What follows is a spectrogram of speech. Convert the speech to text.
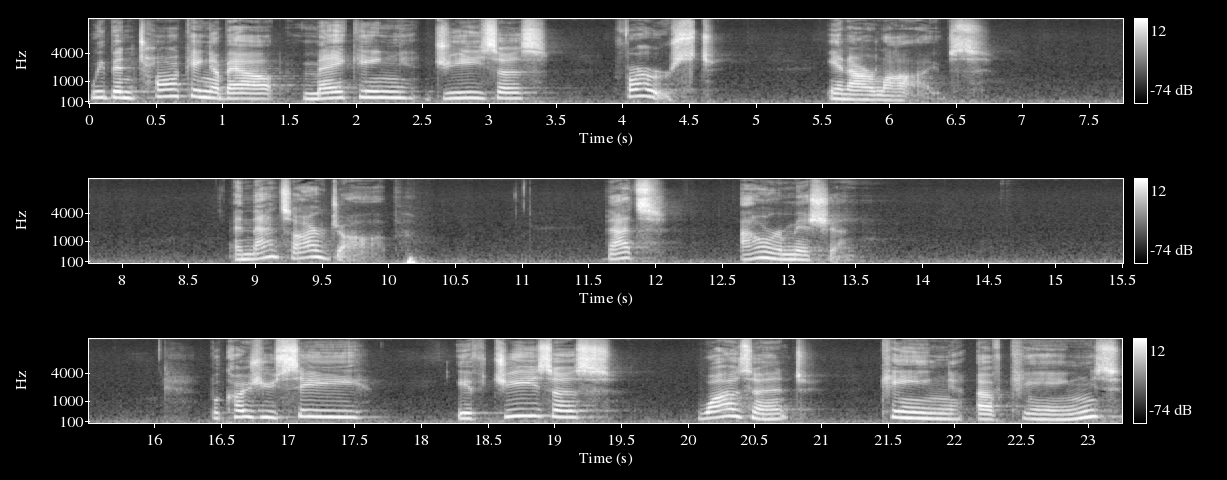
We've been talking about making Jesus first in our lives. And that's our job. That's our mission. Because you see, if Jesus wasn't King of Kings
